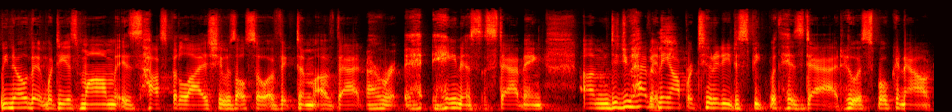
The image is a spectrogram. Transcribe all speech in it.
We know that Wadia's mom is hospitalized. She was also a victim of that heinous stabbing. Um, did you have yes. any opportunity to speak with his dad, who has spoken out?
